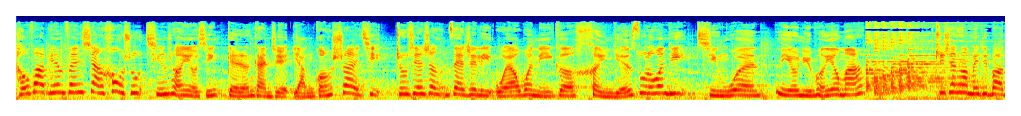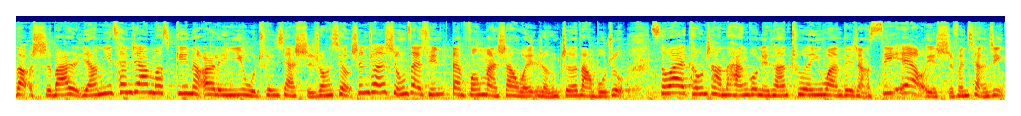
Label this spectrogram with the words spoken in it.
头发偏分向后梳，清爽有型，给人感觉阳光帅气。朱先生，在这里我要问你一个很严肃的问题，请问你有女朋友吗？据香港媒体报道，十八日，杨幂参加 Moschino 二零一五春夏时装秀，身穿熊仔裙，但丰满上围仍遮挡不住。此外，同场的韩国女团 twin one 队长 CL 也十分抢镜。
